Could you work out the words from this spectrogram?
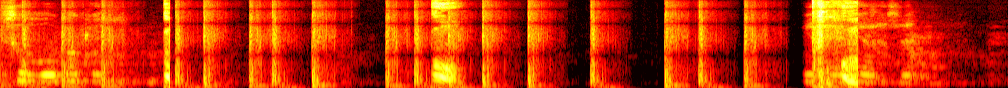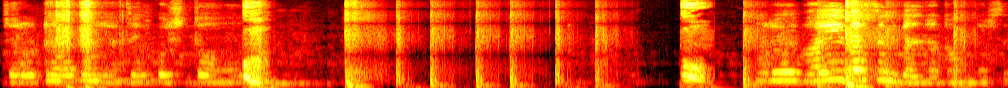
से होगा क्या? चलो ट्राई कर लेते हैं, कुछ तो अरे भाई, इधर से निकल जाता हूँ, उधर से।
